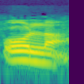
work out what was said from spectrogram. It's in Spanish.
hola.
